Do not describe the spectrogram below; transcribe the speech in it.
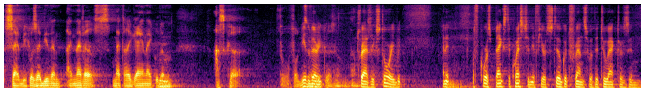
sad because I didn't, I never met her again. I couldn't ask her to forgive me. It's a very because um, tragic story, but, and it, of course, begs the question if you're still good friends with the two actors in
